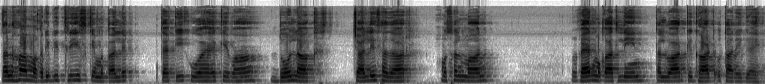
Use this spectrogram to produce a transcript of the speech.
تنہا مغربی تھریس کے متعلق تحقیق ہوا ہے کہ وہاں دو لاکھ چالیس ہزار مسلمان غیر مقاتلین تلوار کے گھاٹ اتارے گئے۔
